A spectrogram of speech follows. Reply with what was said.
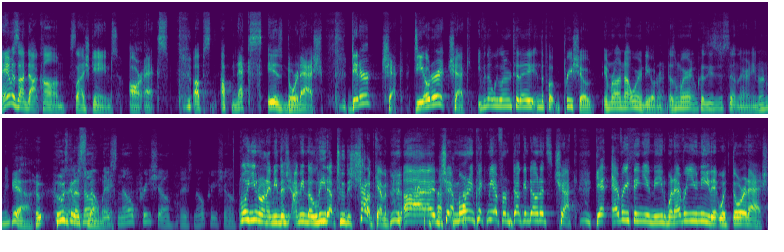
Amazon.com slash gamesrx. Up, up next is DoorDash. Dinner? Check. Deodorant? Check. Even though we learned today in the pre-show, Imran not wearing deodorant. Doesn't wear it because he's just sitting there. You know what I mean? Yeah. Who, who's gonna There's no- smell me? There's no pre-show. There's no pre-show. Well, you know what I mean. The, I mean the lead up to the. Shut up, Kevin. Uh, morning pick me up from Dunkin' Donuts. Check. Get everything you need whenever you need it with DoorDash.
